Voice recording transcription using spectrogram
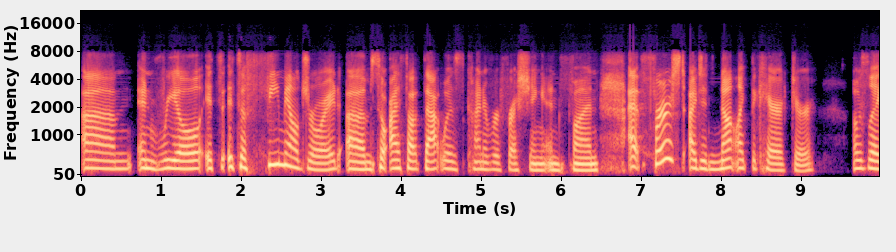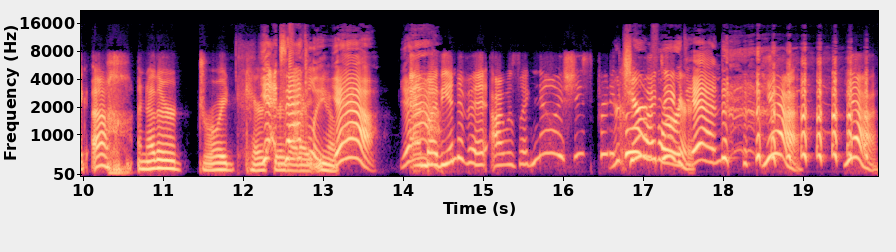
um and real it's it's a female droid um so i thought that was kind of refreshing and fun at first i did not like the character i was like ugh another droid character Yeah, that I, exactly. you know- Yeah. Yeah. and by the end of it i was like no she's pretty You're cool cheering I for her dig at her. the end. yeah yeah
